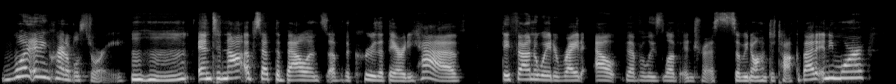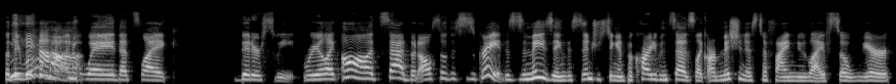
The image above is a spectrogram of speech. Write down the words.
What an incredible story. Mhm. And to not upset the balance of the crew that they already have, they found a way to write out Beverly's love interest so we don't have to talk about it anymore. But they wrote them out in a way that's like bittersweet, where you're like, oh, it's sad, but also this is great. This is amazing. This is interesting. And Picard even says, like, our mission is to find new life. So we're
